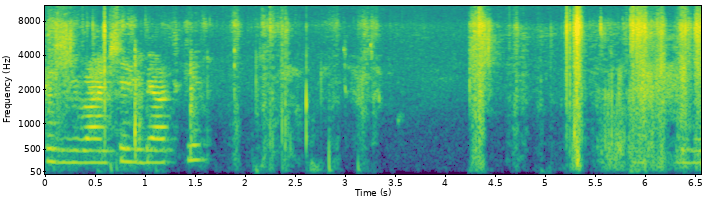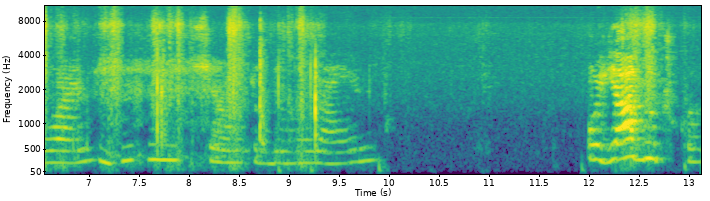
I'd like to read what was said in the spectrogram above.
Так розвиваємося, ребятки. Добуваємо. Все, ми тут добуваємо. О, яблучко.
